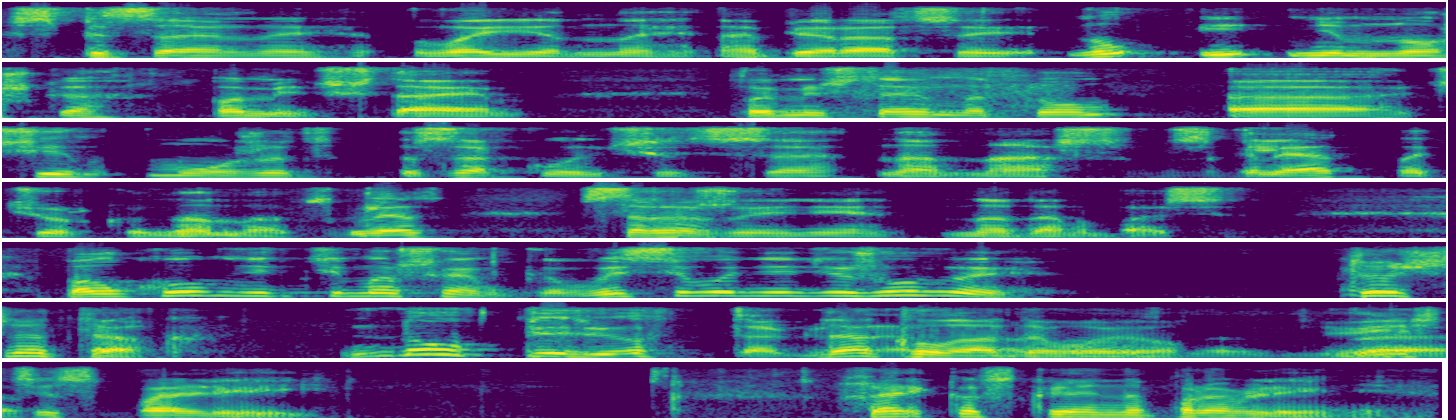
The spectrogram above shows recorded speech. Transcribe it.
специальной военной операции. Ну и немножко помечтаем. Помечтаем о том, а, чем может закончиться, на наш взгляд, подчеркиваю, на наш взгляд, сражение на Донбассе. Полковник Тимошенко, вы сегодня дежурный? Точно так. Ну, вперед тогда. Докладываю. Да. Вести с полей. Харьковское направление.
